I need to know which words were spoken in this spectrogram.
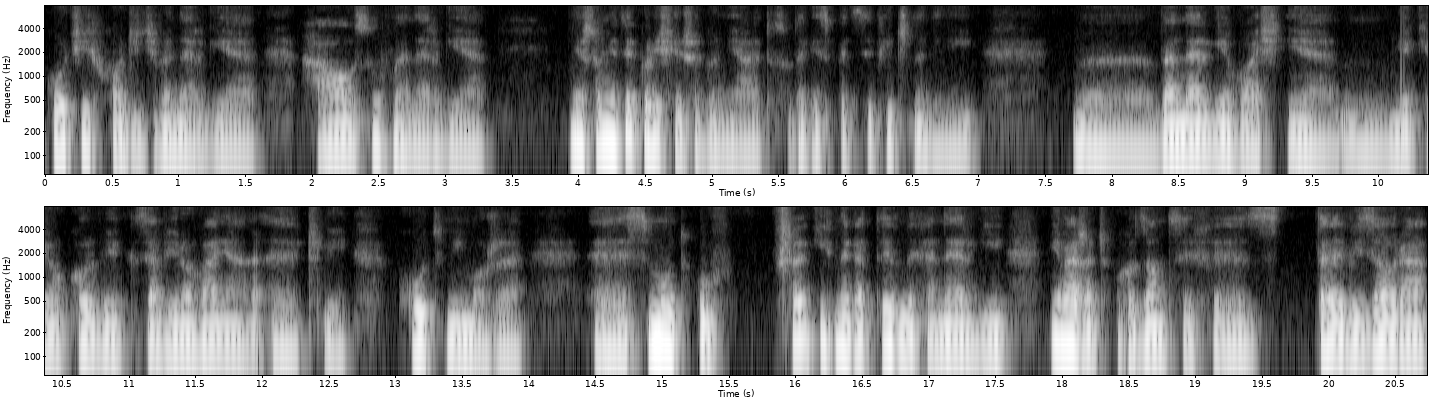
kłócić, wchodzić w energię chaosu, w energię, zresztą nie tylko dzisiejszego dnia, ale to są takie specyficzne dni, w energię właśnie mm, jakiegokolwiek zawirowania, e, czyli kłótni, może e, smutków, wszelkich negatywnych energii, nieważne czy pochodzących e, z telewizora,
